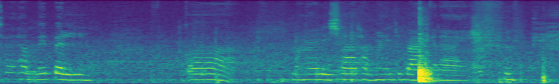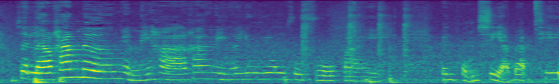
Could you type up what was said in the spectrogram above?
ถ้าทำไม่เป็นก็มาให้ลิชาทำให้ที่บ้านก็ได้ เสร็จแล้วข้างหนึ่งเห็นไหมคะ ข้างนี้ก็ยุ่งยุ่งฟูฟูๆไป เป็นผมเสียแบบที่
